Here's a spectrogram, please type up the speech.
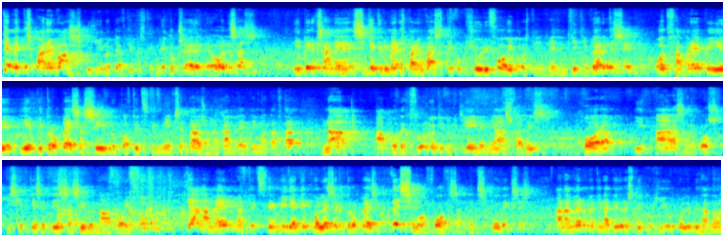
Και με τις παρεμβάσεις που γίνονται αυτή τη στιγμή, το ξέρετε όλοι σας, υπήρξαν συγκεκριμένες παρεμβάσεις τύπου Πιουριφόη προς την ελληνική κυβέρνηση, ότι θα πρέπει οι επιτροπές ασύλου που αυτή τη στιγμή εξετάζουν να κάνουν τα αιτήματα αυτά, να αποδεχθούν ότι η Τουρκία είναι μια ασφαλής χώρα, άρα συνεπώς οι σχετικές αιτήσεις ασύλου να απορριφθούν και αναμένουμε αυτή τη στιγμή, γιατί πολλές επιτροπές δεν συμμορφώθησαν με τις υποδείξεις, αναμένουμε την αντίδραση του Υπουργείου, πολύ πιθανόν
